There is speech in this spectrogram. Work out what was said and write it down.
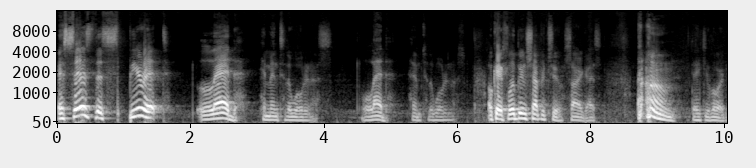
It says the Spirit led him into the wilderness. Led him to the wilderness. Okay, Philippians chapter 2. Sorry, guys. Thank you, Lord.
